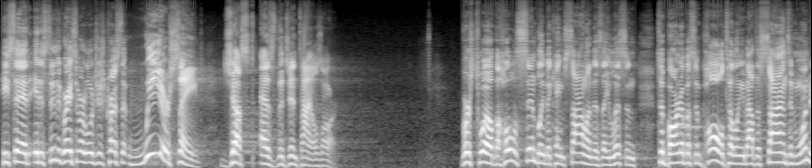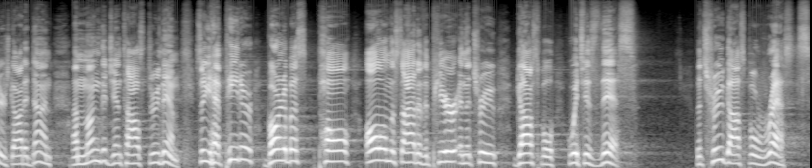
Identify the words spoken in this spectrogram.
He said, it is through the grace of our Lord Jesus Christ that we are saved, just as the Gentiles are. Verse 12 the whole assembly became silent as they listened to Barnabas and Paul telling about the signs and wonders God had done among the Gentiles through them. So you have Peter, Barnabas, Paul, all on the side of the pure and the true gospel, which is this the true gospel rests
